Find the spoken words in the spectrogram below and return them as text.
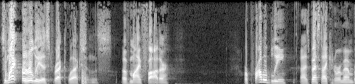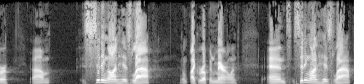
So, my earliest recollections of my father or probably, as best I can remember, um, sitting on his lap. I grew up in Maryland, and sitting on his lap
